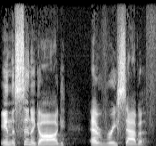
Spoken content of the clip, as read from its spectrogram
in the synagogue every Sabbath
